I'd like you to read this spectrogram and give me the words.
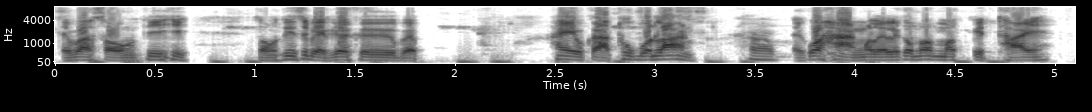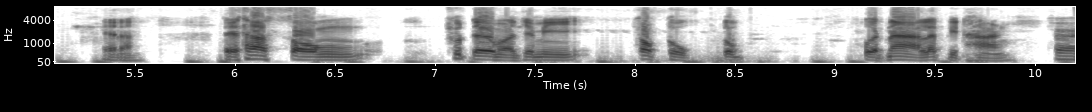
แต่ว่าซองที่ซองที่สิบเอ็ดก็คือแบบให้โอกาสทุกบนล่าง ครับ แต่ก็ห่างมาเลยแล้วก็มามาปิดท้ายแค่นั้น แต่ถ้าซอง ชุดเดิมอาจจะมีชอบถูกตุบเปิดหน้าและปิดหาง ใช่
